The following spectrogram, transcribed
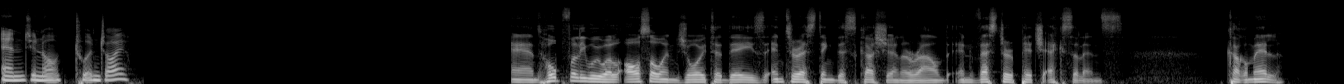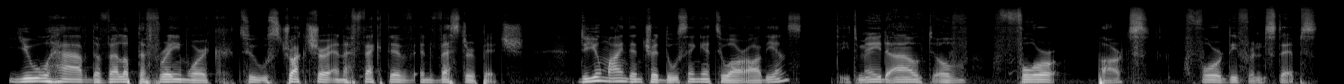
and, you know, to enjoy. And hopefully, we will also enjoy today's interesting discussion around investor pitch excellence. Carmel, you have developed a framework to structure an effective investor pitch. Do you mind introducing it to our audience? It made out of four parts, four different steps.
